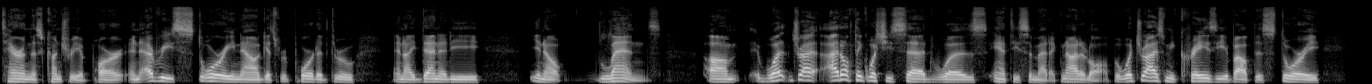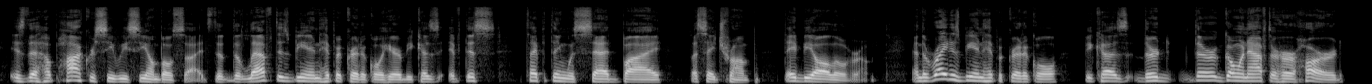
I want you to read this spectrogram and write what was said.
tearing this country apart. And every story now gets reported through an identity, you know, lens. Um, what dri- I don't think what she said was anti-Semitic, not at all. But what drives me crazy about this story is the hypocrisy we see on both sides. The the left is being hypocritical here because if this type of thing was said by, let's say, Trump, they'd be all over him. And the right is being hypocritical because they're they're going after her hard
